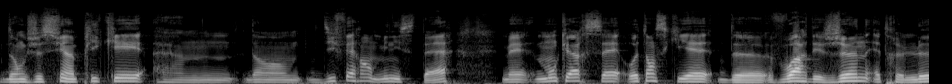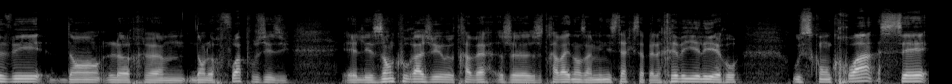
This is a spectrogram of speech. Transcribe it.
donc, je suis impliqué euh, dans différents ministères, mais mon cœur, c'est autant ce qui est de voir des jeunes être levés dans leur, euh, dans leur foi pour Jésus et les encourager au travers. Je, je travaille dans un ministère qui s'appelle Réveiller les héros, où ce qu'on croit, c'est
